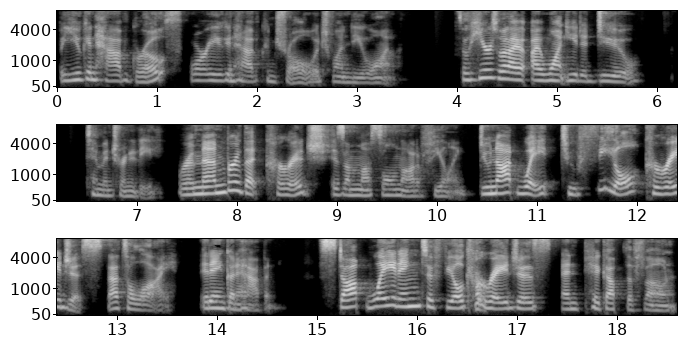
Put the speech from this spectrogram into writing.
But you can have growth or you can have control. Which one do you want? So here's what I, I want you to do, Timid Trinity. Remember that courage is a muscle, not a feeling. Do not wait to feel courageous. That's a lie. It ain't going to happen. Stop waiting to feel courageous and pick up the phone.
